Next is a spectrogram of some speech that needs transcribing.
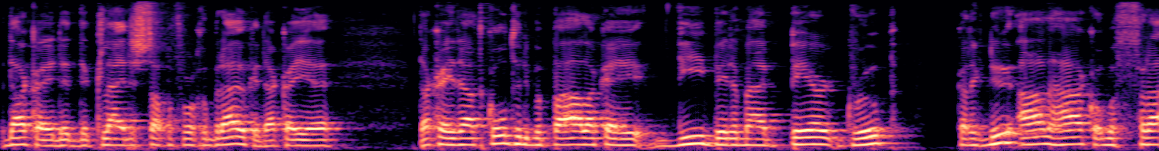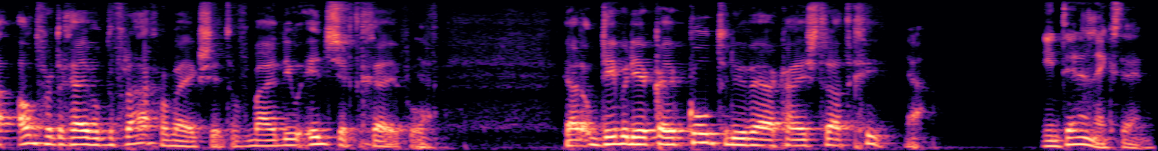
En daar kan je de, de kleine stappen voor gebruiken. Daar kan je, daar kan je inderdaad continu bepalen, oké, wie binnen mijn peer group kan ik nu aanhaken om een antwoord te geven op de vraag waarmee ik zit. Of mij een nieuw inzicht te geven. Of, ja, op die manier kan je continu werken aan je strategie. Ja. Intern en extern.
